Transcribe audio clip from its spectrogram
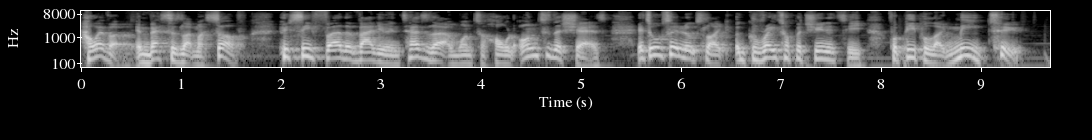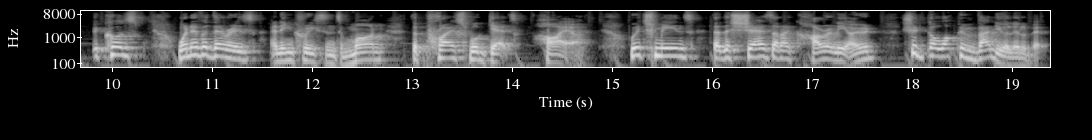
However, investors like myself who see further value in Tesla and want to hold on to the shares, it also looks like a great opportunity for people like me too. Because whenever there is an increase in demand, the price will get higher, which means that the shares that I currently own should go up in value a little bit.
